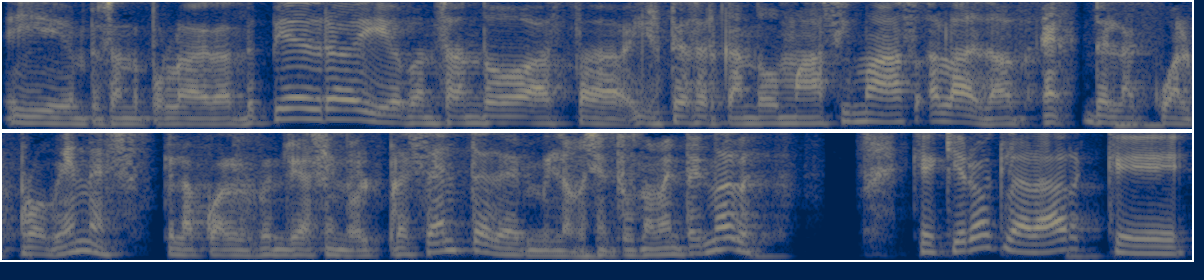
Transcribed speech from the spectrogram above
y empezando por la edad de piedra y avanzando hasta irte acercando más y más a la edad eh, de la cual provienes, que la cual vendría siendo el presente de 1999. Que quiero aclarar que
